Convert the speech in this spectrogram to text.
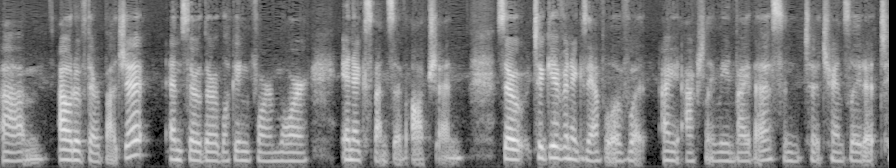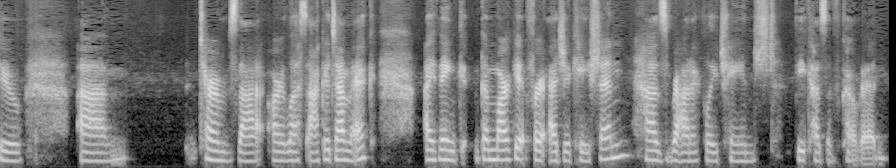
um, out of their budget and so they're looking for a more inexpensive option. So, to give an example of what I actually mean by this and to translate it to um, terms that are less academic, I think the market for education has radically changed because of COVID.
